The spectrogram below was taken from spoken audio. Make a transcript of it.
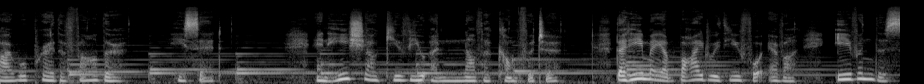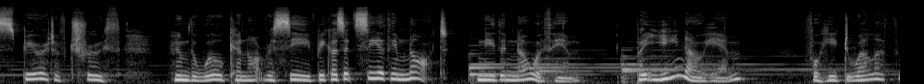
I will pray the Father, he said and he shall give you another comforter, that he may abide with you forever, even the Spirit of truth, whom the world cannot receive, because it seeth him not, neither knoweth him. But ye know him, for he dwelleth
